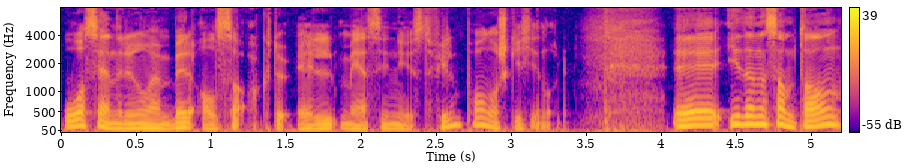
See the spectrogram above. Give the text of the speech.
og senere i november altså aktuell med sin nyeste film på norske kinoer. Eh, I denne samtalen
